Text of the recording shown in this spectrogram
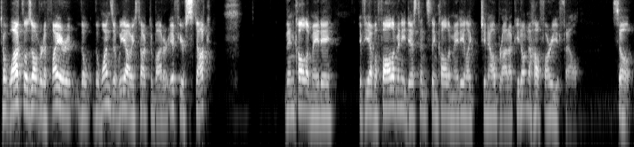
to walk those over to fire, the the ones that we always talked about are if you're stuck, then call a mayday if you have a fall of any distance, then call a mayday, like Janelle brought up. You don't know how far you fell. So,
